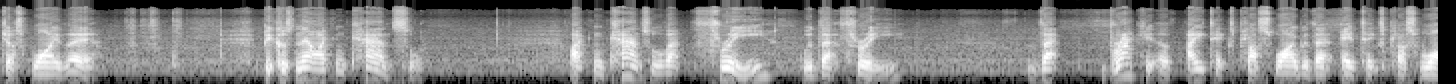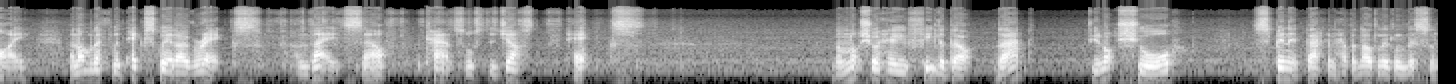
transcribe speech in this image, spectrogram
just y there. Because now I can cancel. I can cancel that 3 with that 3. That bracket of 8x plus y with that 8x plus y and I'm left with x squared over x and that itself cancels to just x. And I'm not sure how you feel about that. If you're not sure, spin it back and have another little listen.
